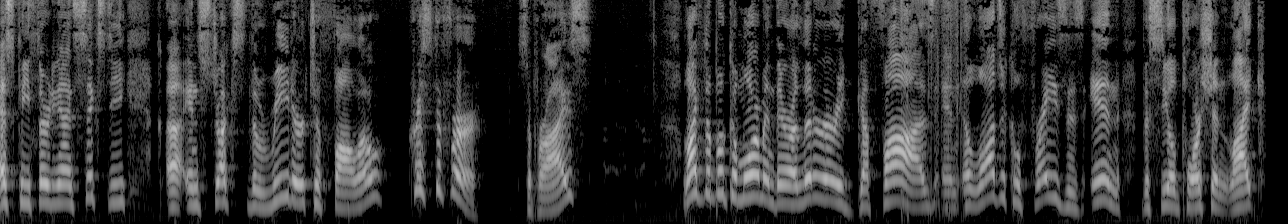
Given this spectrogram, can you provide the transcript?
SP 3960 uh, instructs the reader to follow Christopher. Surprise? Like the Book of Mormon, there are literary guffaws and illogical phrases in the sealed portion, like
